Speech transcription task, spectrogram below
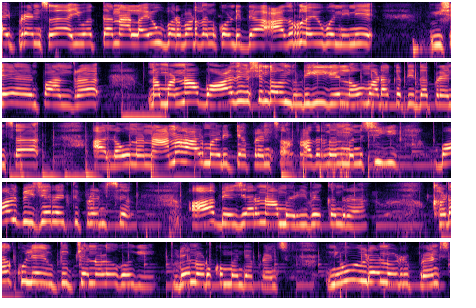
ಹಾಯ್ ಫ್ರೆಂಡ್ಸ್ ಇವತ್ತು ನಾ ಲೈವ್ ಬರಬಾರ್ದು ಅನ್ಕೊಂಡಿದ್ದೆ. ಆದರೂ ಲೈವ್ ಬಂದೀನಿ. ವಿಷಯ ಏನಪ್ಪ ಅಂದ್ರೆ ನಮ್ಮ ಅಣ್ಣ ಭಾಳ ದಿವಸದಿಂದ ಒಂದು ಹುಡುಗಿಗೆ ಲವ್ ಮಾಡಾಕತ್ತಿದ್ದ ಫ್ರೆಂಡ್ಸ ಆ ಲವ್ನ ನಾನು ಹಾಳು ಮಾಡಿಟ್ಟೆ ಫ್ರೆಂಡ್ಸ್ ಆದ್ರೆ ನನ್ನ ಮನಸ್ಸಿಗೆ ಭಾಳ ಬೇಜಾರೈತಿ ಫ್ರೆಂಡ್ಸ್ ಆ ಬೇಜಾರು ನಾ ಮರಿಬೇಕಂದ್ರೆ ಖಡಕುಲಿಯ ಯೂಟ್ಯೂಬ್ ಚಾನಲ್ ಒಳಗೆ ಹೋಗಿ ವಿಡಿಯೋ ನೋಡ್ಕೊಂಬಂದೆ ಫ್ರೆಂಡ್ಸ್ ನೀವು ವಿಡಿಯೋ ನೋಡ್ರಿ ಫ್ರೆಂಡ್ಸ್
